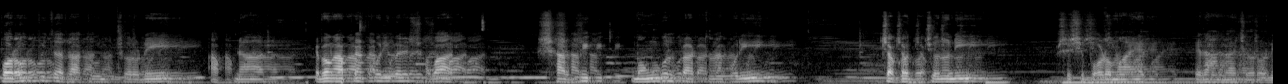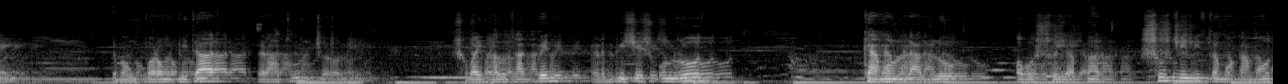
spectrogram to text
পরম পিতার রাতুল চরণে আপনার এবং আপনার পরিবারের সবার সার্বিক মঙ্গল প্রার্থনা করি। জগৎ শেষে বড় মায়ের রাঙা চরণে এবং পরম পিতার রাতুল চরণে। সবাই ভালো থাকবেন। একটা বিশেষ অনুরোধ কেমন লাগল? অবশ্যই আপনার সুচিন্তিত মতামত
